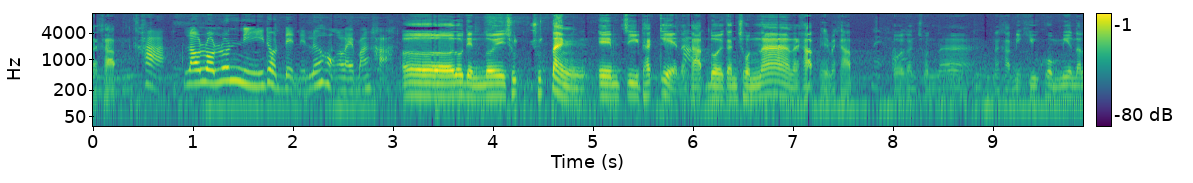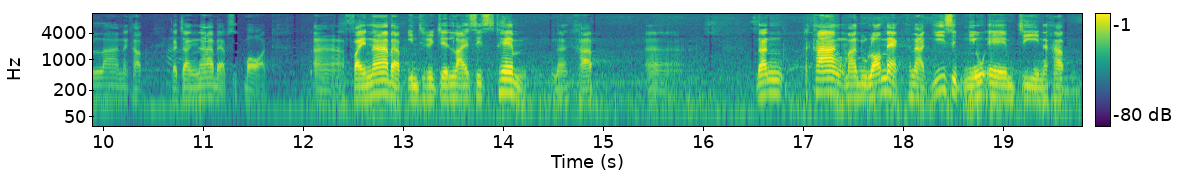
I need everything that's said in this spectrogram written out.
นะครับค่ะแล้วรถรุ่นนี้โดดเด่นในเรื่องของอะไรบ้างคะเออโดดเด่นโดยชุดชุดแต่ง AMG Package นะครับโดยกันชนหน้านะครับเห็นไหมครับไหนโดคะยกันชนหน้านะครับมีคิ้วโครเมียมด้านล่างนะครับค่ะกระจังหน้าแบบสปอร์ตอ่าไฟหน้าแบบ Intelligent Light System นะครับอ่าด้านข้างมาดูล้อแม็กขนาด 20 นิ้ว AMG นะครับค่ะ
